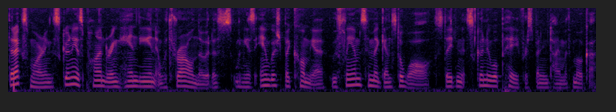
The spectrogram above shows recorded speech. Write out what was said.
The next morning, Tsukune is pondering handing in a withdrawal notice when he is ambushed by Komiya, who slams him against a wall, stating that Tsukune will pay for spending time with Moka.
